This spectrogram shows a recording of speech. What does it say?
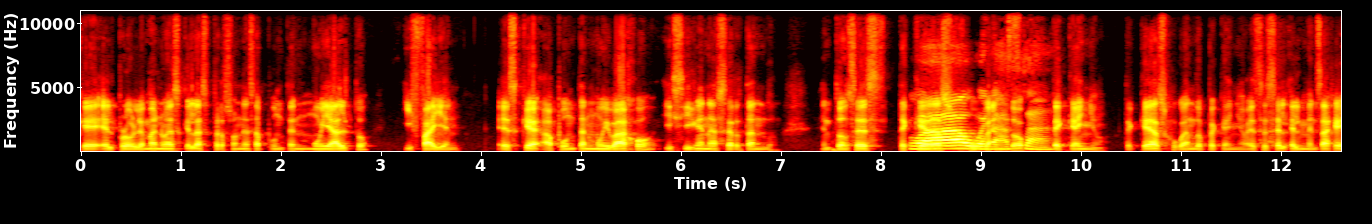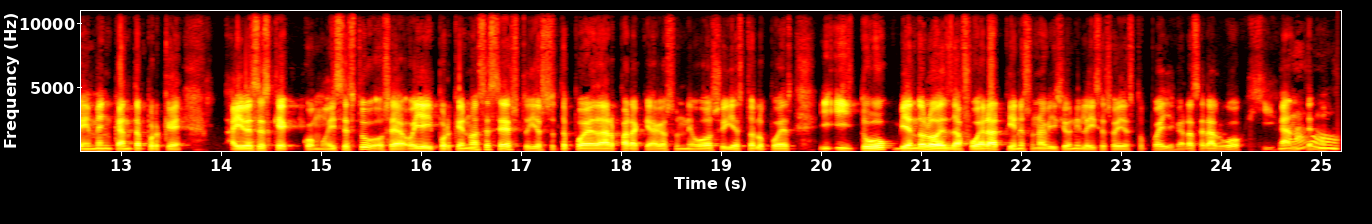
que el problema no es que las personas apunten muy alto y fallen, es que apuntan muy bajo y siguen acertando. Entonces te quedas jugando pequeño, te quedas jugando pequeño. Ese es el, mensaje. A mí me encanta porque hay veces que, como dices tú, o sea, oye, ¿y por qué no haces esto? Y esto te puede dar para que hagas un negocio y esto lo puedes. Y, tú, viéndolo desde afuera, tienes una visión y le dices, oye, esto puede llegar a ser algo gigante, ¿no?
